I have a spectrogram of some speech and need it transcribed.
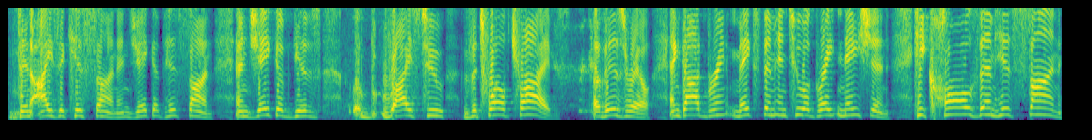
then Isaac his son, and Jacob his son. And Jacob gives uh, rise to the 12 tribes of Israel. And God bring, makes them into a great nation. He calls them his son.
